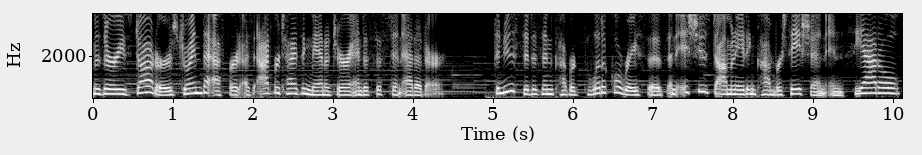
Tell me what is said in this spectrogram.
Missouri's daughters joined the effort as advertising manager and assistant editor. The New Citizen covered political races and issues dominating conversation in Seattle,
